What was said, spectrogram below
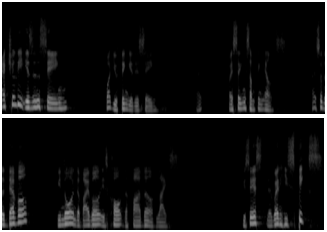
actually isn't saying what you think it is saying, right? By saying something else, right? So the devil, we know in the Bible, is called the father of lies. He says that when he speaks,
